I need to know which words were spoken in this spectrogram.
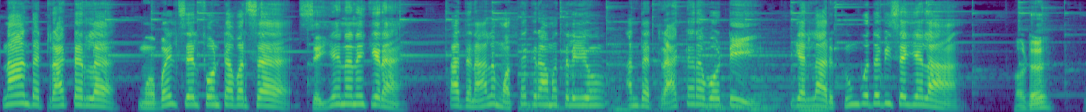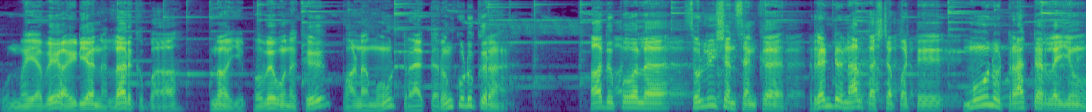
நான் அந்த டிராக்டர்ல மொபைல் செல்போன் டவர்ஸை செய்ய நினைக்கிறேன். அதனால மொத்த கிராமத்திலையும் அந்த டிராக்டரை ஓட்டி எல்லாருக்கும் உதவி செய்யலாம். அட உண்மையாவே ஐடியா நல்லா இருக்குப்பா. நான் இப்பவே உனக்கு பணமும் டிராக்டரும் கொடுக்கறேன். அது போல சொல்யூஷன் சங்கர் ரெண்டு நாள் கஷ்டப்பட்டு மூணு டிராக்டர்லையும்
